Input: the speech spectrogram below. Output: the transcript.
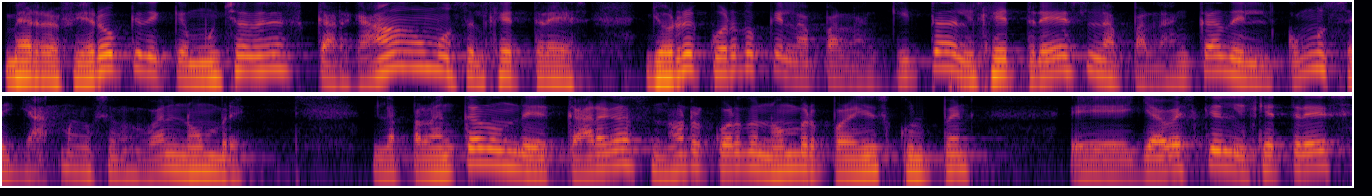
Me refiero que de que muchas veces cargábamos el G3. Yo recuerdo que la palanquita del G3, la palanca del, ¿cómo se llama? Se me va el nombre. La palanca donde cargas, no recuerdo el nombre, por ahí disculpen. Eh, ya ves que el G3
